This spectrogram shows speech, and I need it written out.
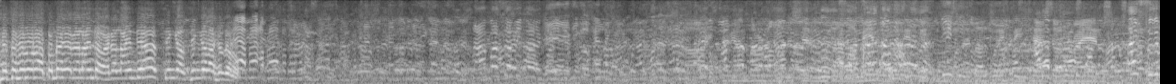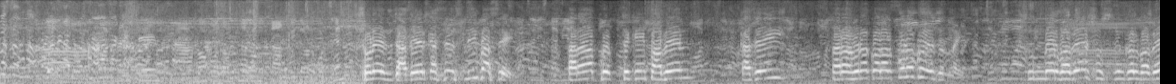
স্বেচ্ছাসেবকরা তোমরা লাইন দাও লাইন সিঙ্গেল সিঙ্গেল ধরো। যাদের কাছে স্লিপ আছে, তারা প্রত্যেকেই পাবেন কাজেই তাড়াহুড়া করার কোনো প্রয়োজন নাই। সুন্দরভাবে সুশৃঙ্খলভাবে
